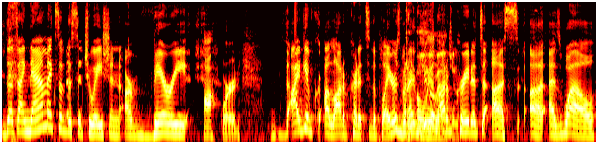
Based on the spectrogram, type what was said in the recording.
the dynamics of the situation are very awkward. I give a lot of credit to the players, but I give only a lot of credit to us uh, as well,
